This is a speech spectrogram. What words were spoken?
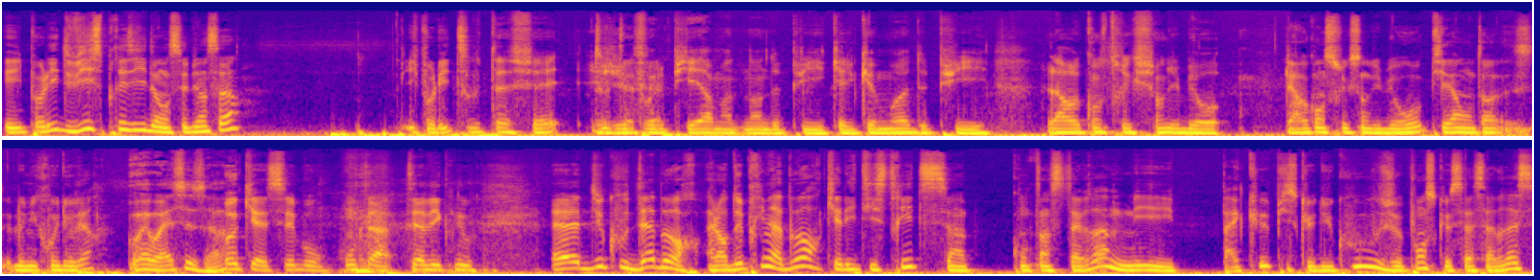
et Hippolyte, vice-président, c'est bien ça? Hippolyte Tout à fait. Tout à J'ai fait. Paul Pierre maintenant depuis quelques mois, depuis la reconstruction du bureau. La reconstruction du bureau. Pierre, on t'a- le micro il est ouvert? Ouais, ouais, c'est ça. Ok, c'est bon, on t'a, t'es avec nous. Euh, du coup, d'abord, alors de prime abord, Quality Street, c'est un compte Instagram, mais pas que, puisque du coup, je pense que ça s'adresse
